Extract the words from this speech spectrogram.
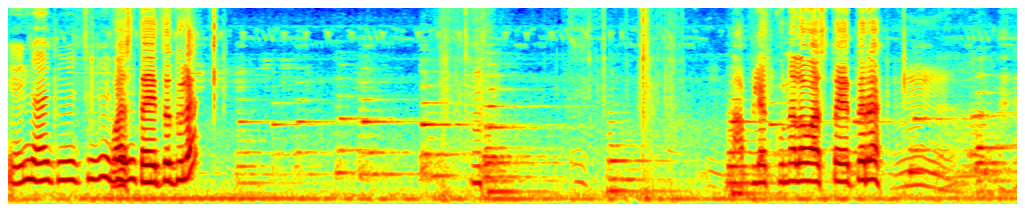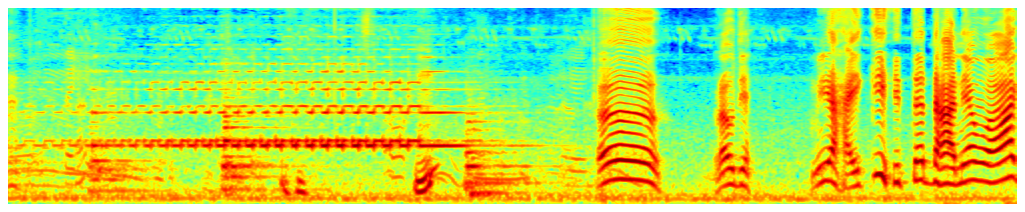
हे. वाचता येतं तुला? आपल्यात कुणाला वाचता येतं रे? राहू द्या मी हाय की इथं ढाण्या वाघ.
